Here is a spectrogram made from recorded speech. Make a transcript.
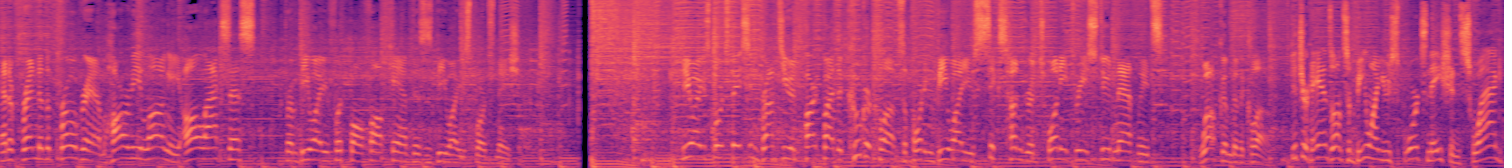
and a friend of the program, Harvey Langi. All access from BYU Football Fall Camp. This is BYU Sports Nation. BYU Sports Nation brought to you in part by the Cougar Club, supporting BYU's 623 student athletes. Welcome to the club. Get your hands on some BYU Sports Nation swag.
